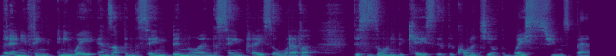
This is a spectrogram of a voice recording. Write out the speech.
that anything anyway ends up in the same bin or in the same place or whatever. This is only the case if the quality of the waste stream is bad.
